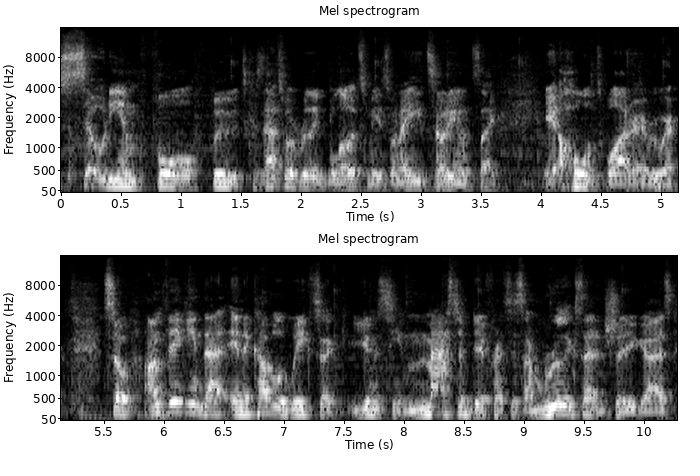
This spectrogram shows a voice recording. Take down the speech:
sodium full foods because that's what really bloats me is when I eat sodium, it's like it holds water everywhere. So I'm thinking that in a couple of weeks, like you're gonna see massive differences. I'm really excited to show you guys.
